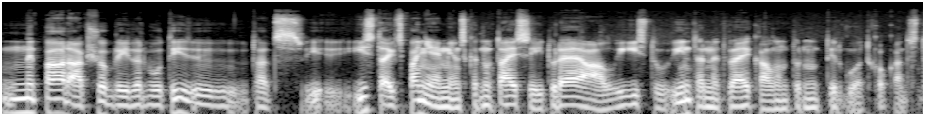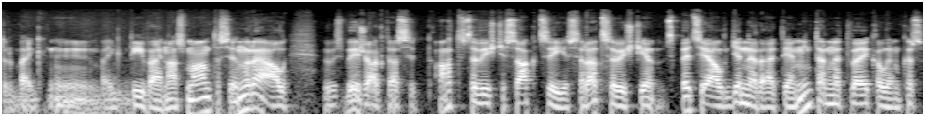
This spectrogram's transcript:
nepārāk šobrīd varbūt tāds izteikts paņēmiens, ka nu, taisītu reālu īstu internetu veikalu un tur nu, tirgotu kaut kādas tur baigi, baigi dīvainās mantas. Ja, nu, reāli visbiežāk tās ir atsevišķas akcijas ar atsevišķiem speciāli ģenerētiem internetu veikaliem, kas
